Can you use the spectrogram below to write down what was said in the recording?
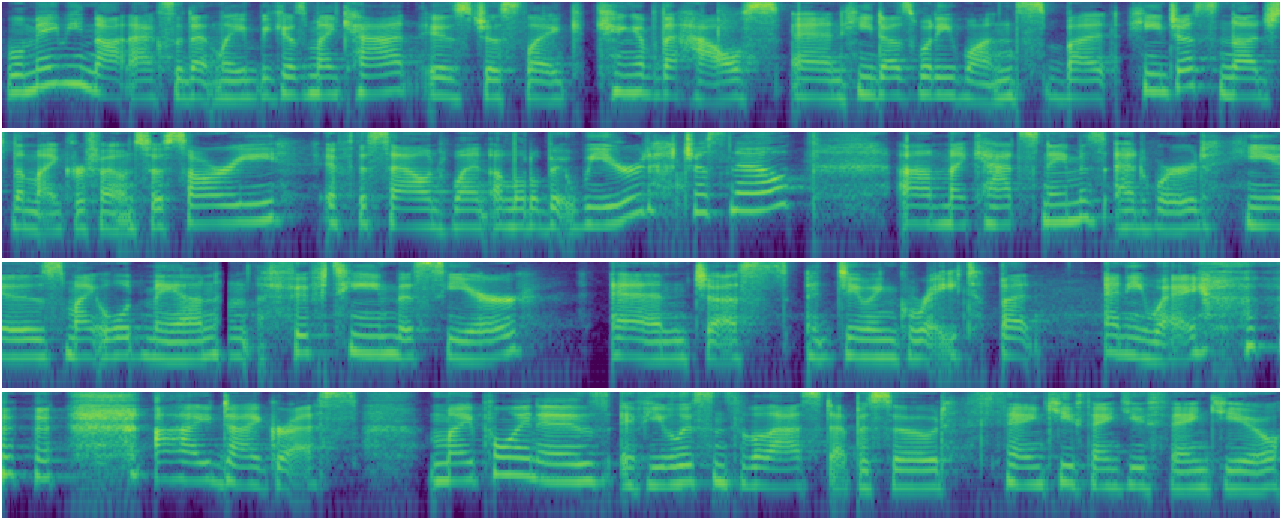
well, maybe not accidentally, because my cat is just like king of the house and he does what he wants, but he just nudged the microphone. So sorry if the sound went a little bit weird just now. Um, my cat's name is Edward. He is my old man, 15 this year and just doing great. But Anyway, I digress. My point is if you listened to the last episode, thank you, thank you, thank you.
